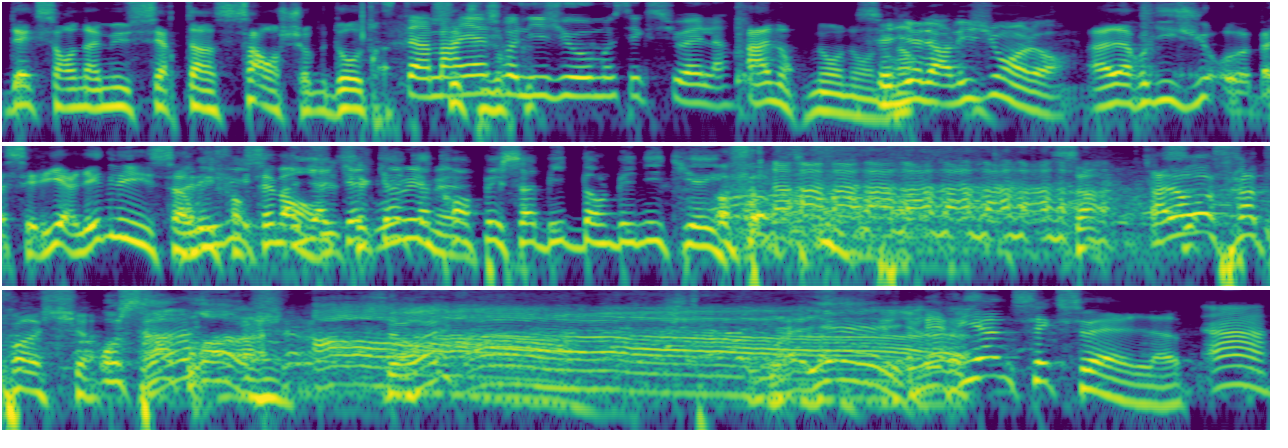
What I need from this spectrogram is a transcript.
dès que ça en amuse certains, ça en choque d'autres. C'était un mariage religieux homosexuel. Ah non, non, non. C'est non. lié à la religion alors À la religion, euh, bah, c'est lié à l'église, ça, À oui, l'église. forcément. Ah, il y a quelqu'un qui a trempé sa bite dans le bénitier. Alors on se rapproche. On se rapproche. Ah. C'est vrai Mais rien de sexuel. Ah.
